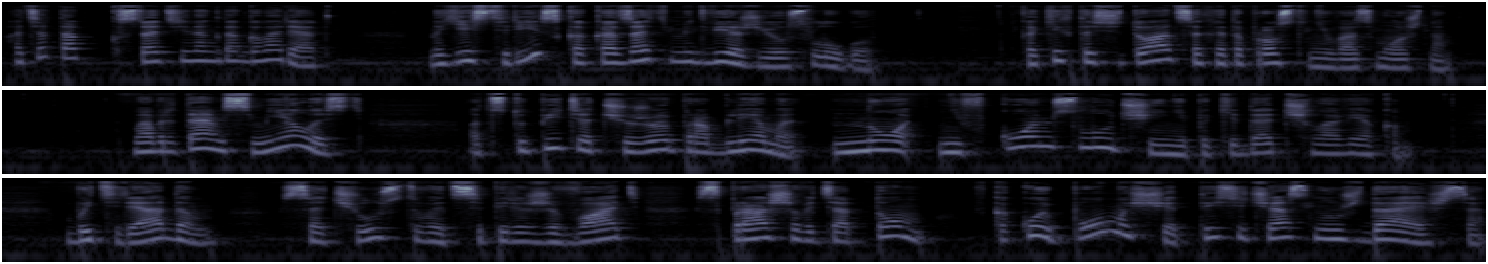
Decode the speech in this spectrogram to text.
хотя так, кстати, иногда говорят, но есть риск оказать медвежью услугу. В каких-то ситуациях это просто невозможно. Мы обретаем смелость отступить от чужой проблемы, но ни в коем случае не покидать человека. Быть рядом, сочувствовать, сопереживать, спрашивать о том, в какой помощи ты сейчас нуждаешься,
